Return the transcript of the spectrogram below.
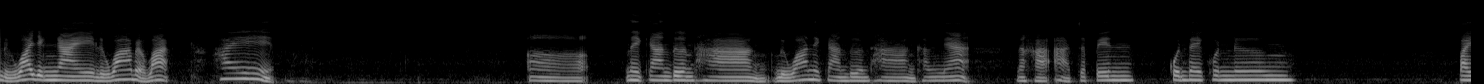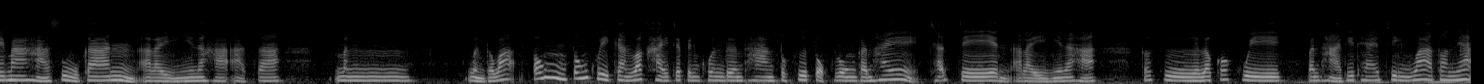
หรือว่ายังไงหรือว่าแบบว่าให้ในการเดินทางหรือว่าในการเดินทางครั้งเนี้ยนะคะอาจจะเป็นคนใดคนหนึ่งไปมาหาสู่กันอะไรอย่างนี้นะคะ อาจจะมัน เหมือนกับว่าต้องต้องคุยกันว่าใครจะเป็นคนเดินทางตกคือตกลงกันให้ชัดเจนอะไรอย่างนี้นะคะ ก็คือแล้วก็คุยปัญหาที่แท้จริงว่าตอนเนี้ย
